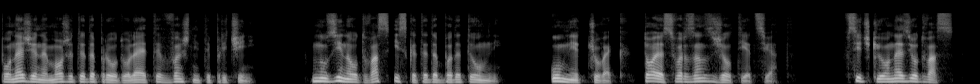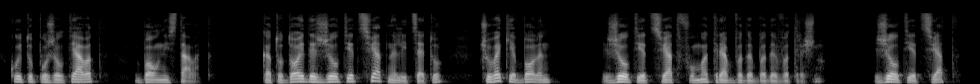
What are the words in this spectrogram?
понеже не можете да преодолеете външните причини. Мнозина от вас искате да бъдете умни. Умният човек, той е свързан с жълтия цвят. Всички онези от вас, които пожълтяват, болни стават. Като дойде жълтият цвят на лицето, Човек е болен. Жълтият цвят в ума трябва да бъде вътрешно. Жълтият цвят,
